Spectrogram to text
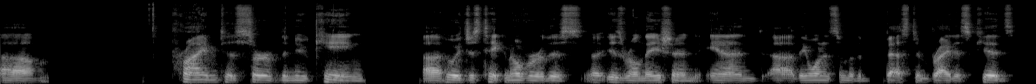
um, primed to serve the new king uh, who had just taken over this uh, Israel nation, and uh, they wanted some of the best and brightest kids.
